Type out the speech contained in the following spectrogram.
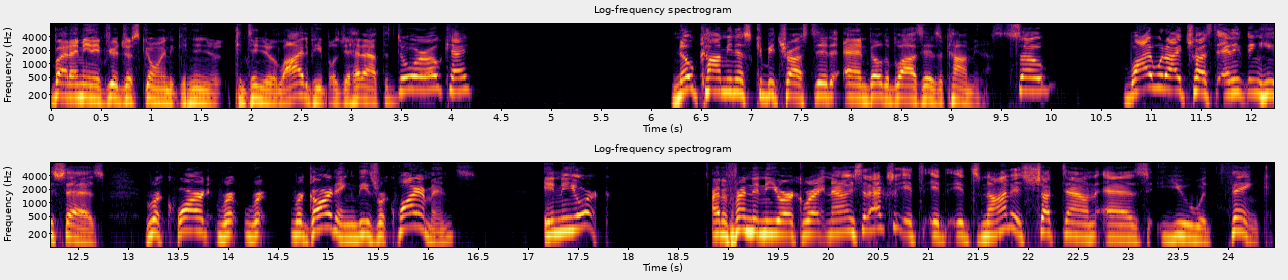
But I mean, if you're just going to continue continue to lie to people as you head out the door, okay. No communist can be trusted, and Bill de Blasio is a communist. So, why would I trust anything he says required, re, re, regarding these requirements in New York? I have a friend in New York right now. He said, actually, it's it, it's not as shut down as you would think.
